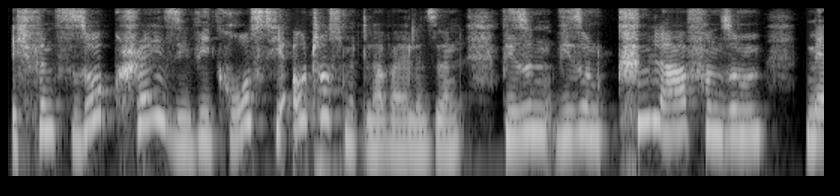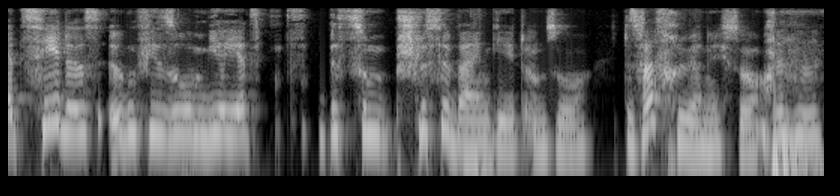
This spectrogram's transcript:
Ich find's so crazy, wie groß die Autos mittlerweile sind. Wie so, ein, wie so ein Kühler von so einem Mercedes irgendwie so mir jetzt bis zum Schlüsselbein geht und so. Das war früher nicht so. Mhm.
